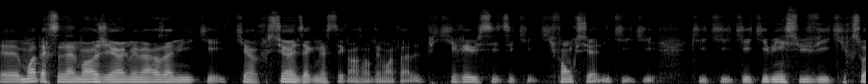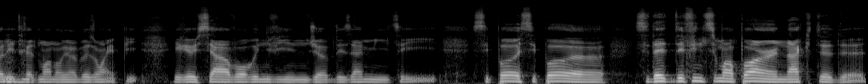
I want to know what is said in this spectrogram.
euh, moi, personnellement, j'ai un de mes meilleurs amis qui, est- qui a reçu un diagnostic en santé mentale, puis qui réussit, qui, qui fonctionne, qui, qui, qui, est bien suivi, qui reçoit les Mhm. traitements dont il a besoin, puis il réussit à avoir une vie, une job, des amis, C'est pas... C'est pas... euh, c'est définitivement pas un acte de...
